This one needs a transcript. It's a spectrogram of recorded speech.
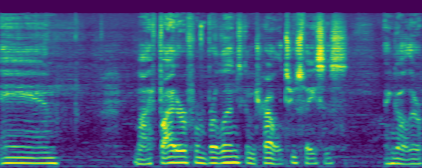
And my fighter from Berlin's going to travel two spaces and go there.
